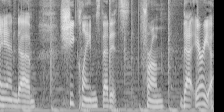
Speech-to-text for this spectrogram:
and um, she claims that it's from that area.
